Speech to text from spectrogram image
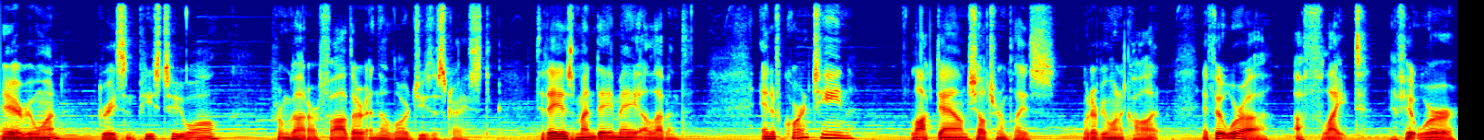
Hey everyone, grace and peace to you all from God our Father and the Lord Jesus Christ. Today is Monday, May 11th. And if quarantine, lockdown, shelter in place, whatever you want to call it, if it were a, a flight, if it were,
